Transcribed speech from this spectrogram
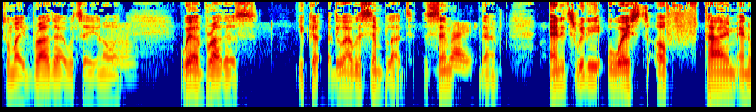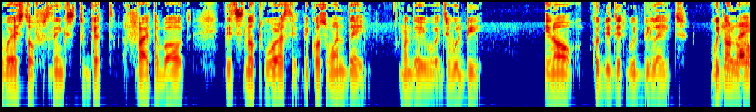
to my brother, I would say, you know what, Mm-hmm. we are brothers. You can we have the same blood, the same Right. that, and it's really a waste of time and waste of things to get fight about. It's not worth it because one day, one day it will be, you know, could be that we'll be late. We don't Too know how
